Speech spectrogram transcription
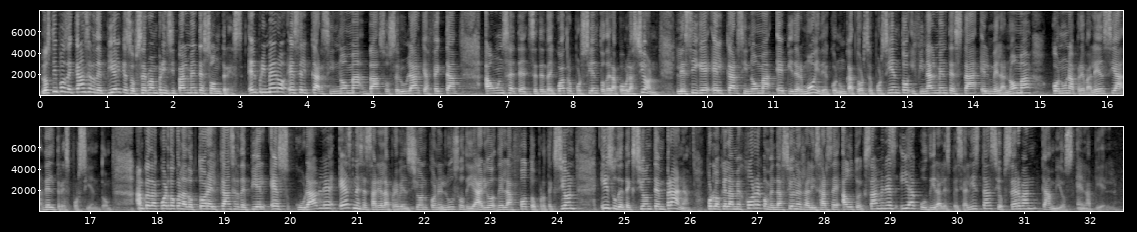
Los tipos de cáncer de piel que se observan principalmente son tres. El primero es el carcinoma vasocelular que afecta a un 74% de la población. Le sigue el carcinoma epidermoide con un 14% y finalmente está el melanoma con una prevalencia del 3%. Aunque de acuerdo con la doctora el cáncer de piel es curable, es necesaria la prevención con el uso diario de la fotoprotección y su detección temprana, por lo que la mejor recomendación es realizarse autoexámenes y acudir al especialista si observan cambios en la piel.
